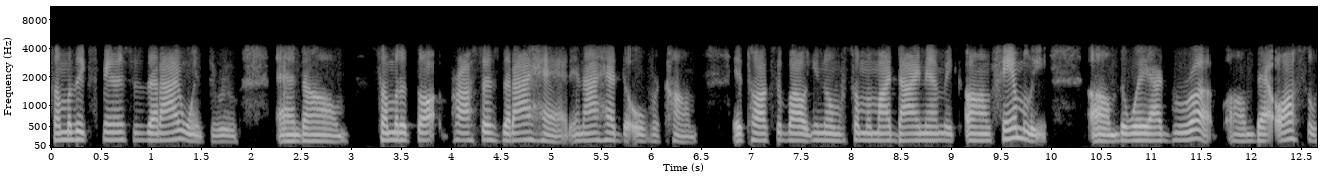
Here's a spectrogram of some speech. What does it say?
some of the experiences that I went through, and um, some of the thought process that I had and I had to overcome. It talks about, you know, some of my dynamic um, family um, the way I grew up, um, that also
